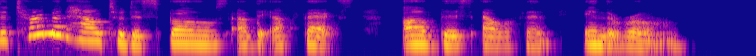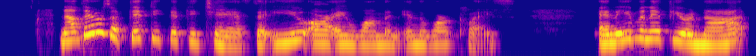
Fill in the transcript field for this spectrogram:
determine how to dispose of the effects of this elephant in the room. Now, there's a 50 50 chance that you are a woman in the workplace. And even if you're not,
